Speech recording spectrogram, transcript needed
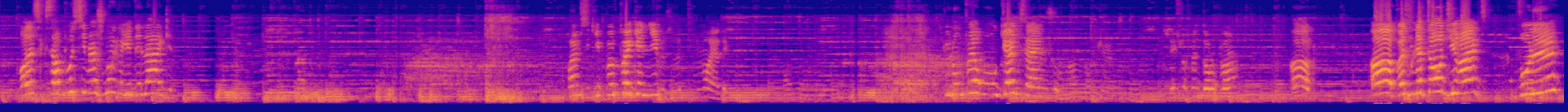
Le problème, c'est que c'est impossible à jouer quand il y a des lags. Le problème, c'est qu'ils peuvent pas gagner, parce que techniquement, regardez. Que l'on perd ou on gagne, c'est la même chose. Hein. Donc, euh, je vais dans le pain. Hop. Hop, vas-y, Nathan, en direct. Voler.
